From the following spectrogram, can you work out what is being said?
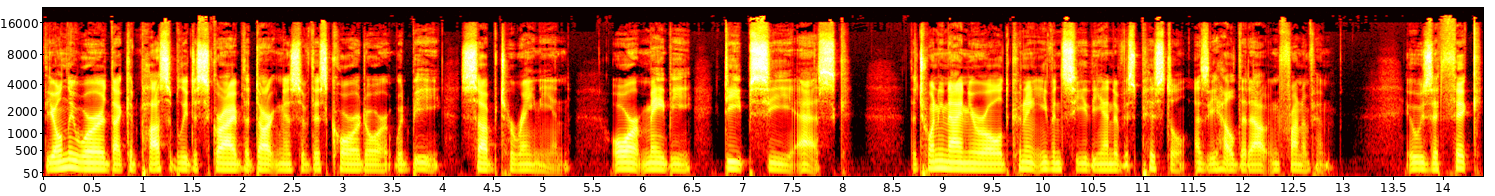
The only word that could possibly describe the darkness of this corridor would be subterranean, or maybe deep sea esque. The 29 year old couldn't even see the end of his pistol as he held it out in front of him. It was a thick,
